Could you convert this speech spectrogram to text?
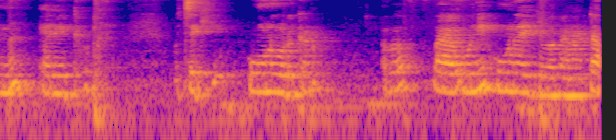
ഇന്ന് ഇലയിട്ട് കൊടുക്കുക ഉച്ചയ്ക്ക് ഊണ് കൊടുക്കണം. അപ്പോൾ ഊണി ഊണ് കഴിക്കുമ്പോൾ കാണാം കേട്ടോ.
